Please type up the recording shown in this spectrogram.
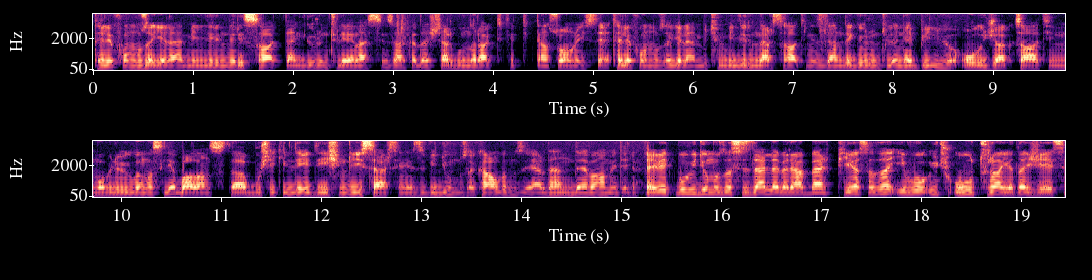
telefonunuza gelen bildirimleri saatten görüntüleyemezsiniz arkadaşlar. Bunları aktif ettikten sonra ise telefonunuza gelen bütün bildirimler saatinizden de görüntülenebiliyor olacak. Saatin mobil uygulamasıyla bağlantısı da bu şekildeydi. Şimdi isterseniz videomuza kaldığımız yerden devam edelim. Evet bu videomuzda sizlerle beraber piyasada Evo 3 Ultra ya da JS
